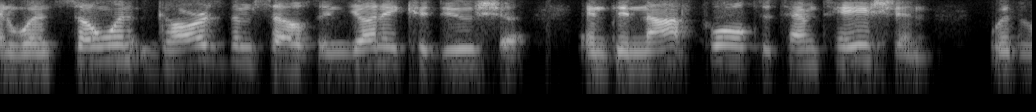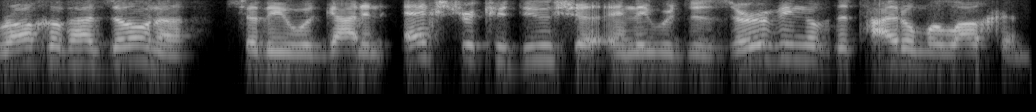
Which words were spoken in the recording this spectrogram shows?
And when someone guards themselves in Yane Kedusha and did not fall to temptation with Rachav Hazona, so they would got an extra Kedusha and they were deserving of the title Malachim.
